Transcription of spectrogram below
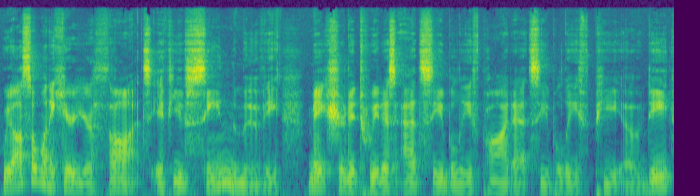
We also want to hear your thoughts. If you've seen the movie, make sure to tweet us at CBeliefPod at CBeliefPod.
